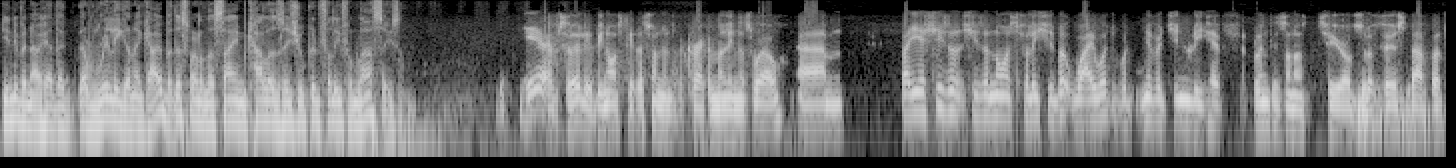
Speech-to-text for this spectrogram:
you never know how they're, they're really going to go. But this one in the same colours as your good filly from last season. Yeah, absolutely. It'd be nice to get this one into the Karaka Million as well. Um, but yeah, she's a she's a nice filly. She's a bit wayward. Would never generally have blinkers on a two year old sort of first up, but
